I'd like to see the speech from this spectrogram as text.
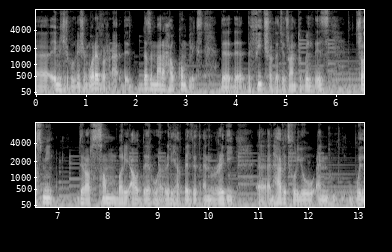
uh, image recognition, whatever. Uh, it doesn't matter how complex the, the the feature that you're trying to build is. Trust me, there are somebody out there who already have built it and ready and have it for you and will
